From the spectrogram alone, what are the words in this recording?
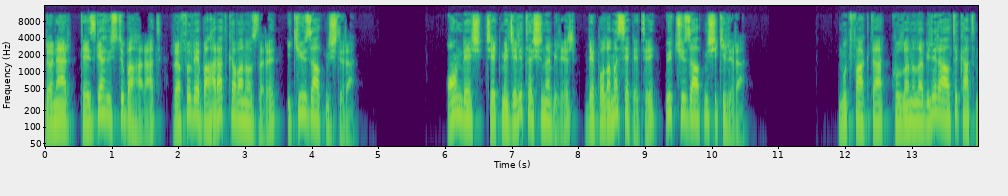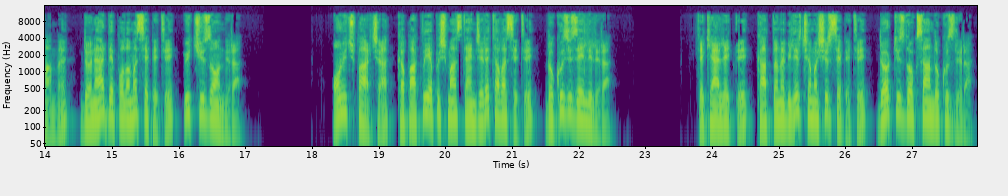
Döner, tezgah üstü baharat, rafı ve baharat kavanozları, 260 lira. 15 çekmeceli taşınabilir, depolama sepeti, 362 lira. Mutfakta, kullanılabilir altı katmanlı, döner depolama sepeti, 310 lira. 13 parça, kapaklı yapışmaz tencere tava seti, 950 lira. Tekerlekli, katlanabilir çamaşır sepeti, 499 lira.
